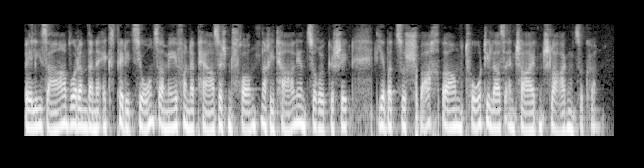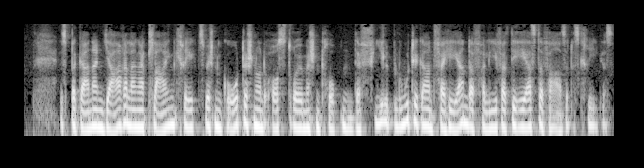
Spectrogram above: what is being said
Belisar wurde mit einer Expeditionsarmee von der persischen Front nach Italien zurückgeschickt, die aber zu schwach war, um Totilas entscheidend schlagen zu können. Es begann ein jahrelanger Kleinkrieg zwischen gotischen und oströmischen Truppen, der viel blutiger und verheerender verlief als die erste Phase des Krieges.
